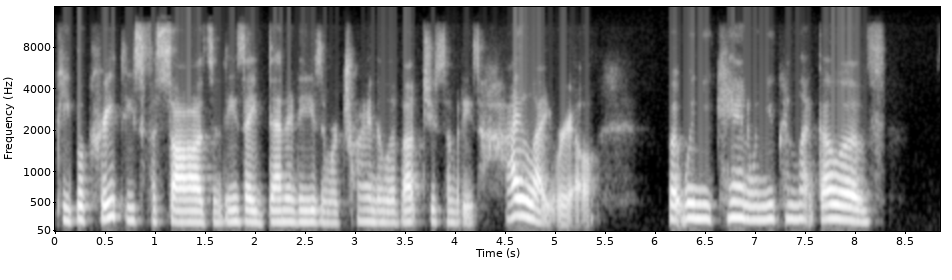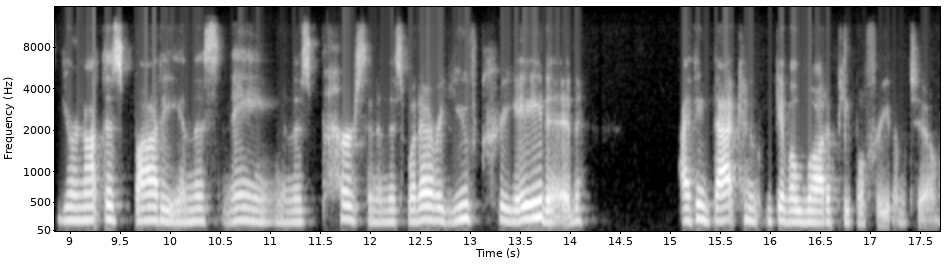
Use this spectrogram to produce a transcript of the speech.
people create these facades and these identities and we're trying to live up to somebody's highlight reel but when you can when you can let go of you're not this body and this name and this person and this whatever you've created I think that can give a lot of people freedom too.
